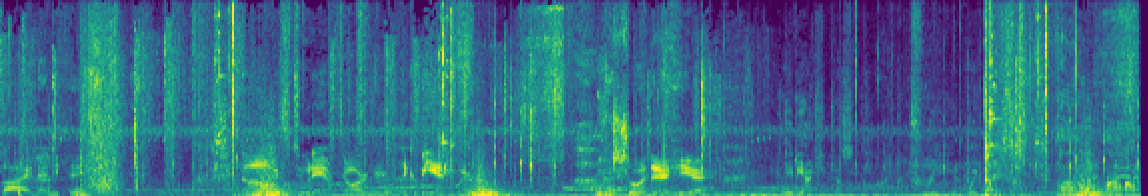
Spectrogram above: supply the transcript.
Find anything? No, it's too damn dark. They could be anywhere. Are You sure they're here? Maybe I should just climb a tree and wait this out. What's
